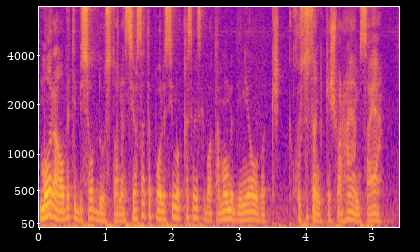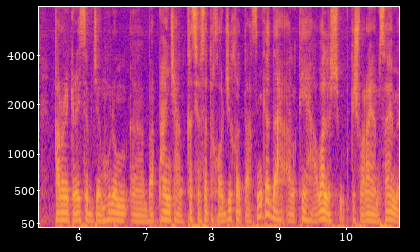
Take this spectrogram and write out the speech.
ما روابط بسیار دوستانه سیاست پالیسی ما قسمی است که با تمام دنیا و خصوصا کشورهای همسایه قرار که رئیس جمهورم به پنج حلقه سیاست خارجی خود تقسیم کرد در حلقه اولش کشورهای همسایه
